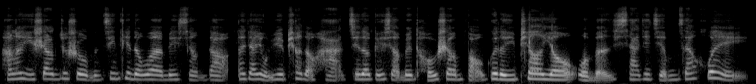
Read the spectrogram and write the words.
好了，以上就是我们今天的万万没想到。大家有月票的话，记得给小妹投上宝贵的一票哟。我们下期节目再会。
